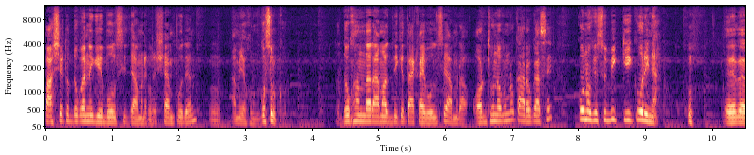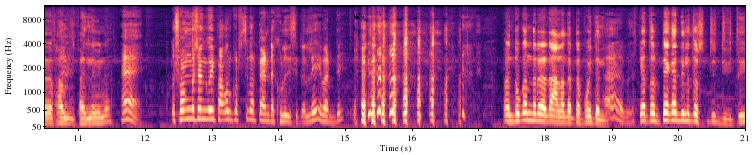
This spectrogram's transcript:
পাশে একটা দোকানে গিয়ে বলছি যে আমার একটা শ্যাম্পু দেন আমি এখন গোসল করব। তো দোকানদার আমার দিকে তাকায় বলছে আমরা অর্ধনগ্ন কারও কাছে কোনো কিছু বিক্রি করি না? হ্যাঁ। তো সঙ্গে সঙ্গে ওই পাগল করছে এবার প্যান্টটা খুলে দিছে করলে এবার দে। মানে দোকানদারের একটা আলাদা একটা পৈতালি। হ্যাঁ, কে তোর টাকা দিলে তো দিবি তুই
